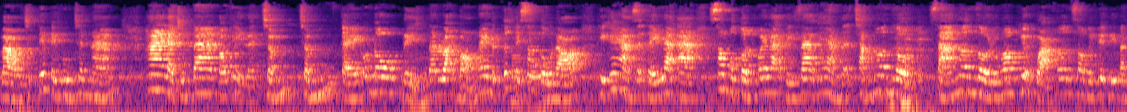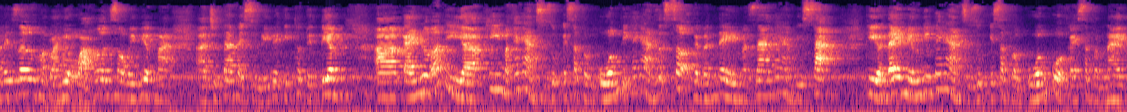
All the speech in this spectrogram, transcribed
vào trực tiếp cái vùng chân nám. Hai là chúng ta có thể là chấm chấm cái ô đô để chúng ta loại bỏ ngay lập tức cái sắc tố đó. Thì khách hàng sẽ thấy là à sau một tuần quay lại thì da khách hàng đã trắng hơn rồi sáng hơn rồi đúng không? Hiệu quả hơn so với việc đi bắn laser hoặc là hiệu quả hơn so với việc mà à, chúng ta phải xử lý về kỹ thuật về tiêm. À, cái nữa thì à, khi mà khách hàng sử dụng cái sản phẩm uống thì khách hàng rất sợ cái vấn đề mà da khách hàng bị sạm thì ở đây nếu như khách hàng sử dụng cái sản phẩm uống của cái sản phẩm này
